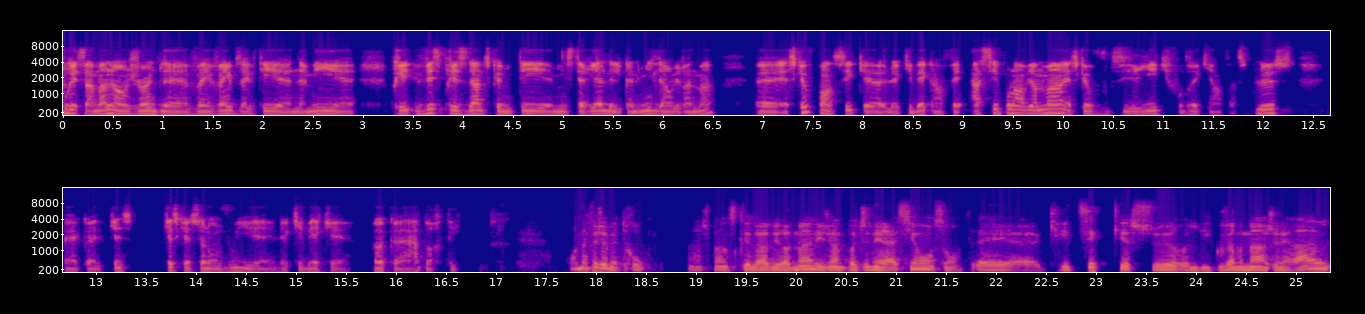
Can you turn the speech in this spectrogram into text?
tout récemment, en juin 2020, vous avez été euh, nommé euh, vice-président du comité ministériel de l'économie et de l'environnement. Euh, est-ce que vous pensez que le Québec en fait assez pour l'environnement? Est-ce que vous diriez qu'il faudrait qu'il en fasse plus? Qu'est-ce que, selon vous, le Québec a à apporter? On n'en fait jamais trop. Hein, je pense que l'environnement, les gens de votre génération sont très critiques sur les gouvernements en général.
